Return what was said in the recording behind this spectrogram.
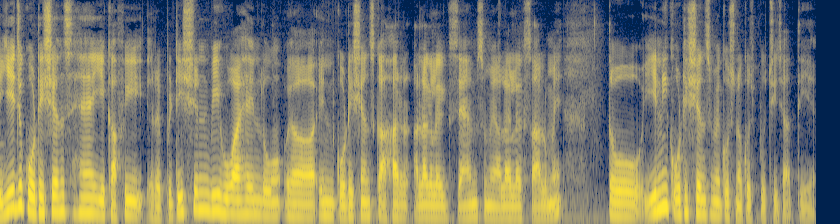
ये जो कोटेशंस हैं, ये काफ़ी रिपीटिशन भी हुआ है इन लोगों इन कोटेशंस का हर अलग अलग एग्ज़ाम्स में अलग अलग सालों में तो इन्हीं कोटेशंस में कुछ ना कुछ पूछी जाती है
